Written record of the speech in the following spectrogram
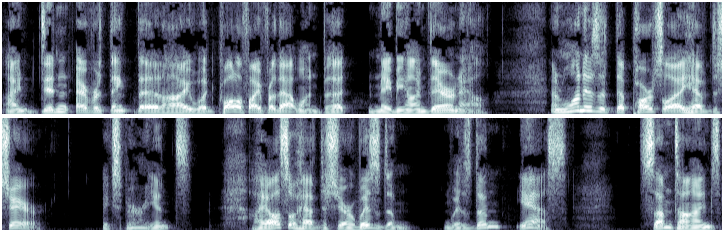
I didn't ever think that I would qualify for that one, but maybe I'm there now. And what is it that parcel I have to share? Experience. I also have to share wisdom. Wisdom? Yes. Sometimes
